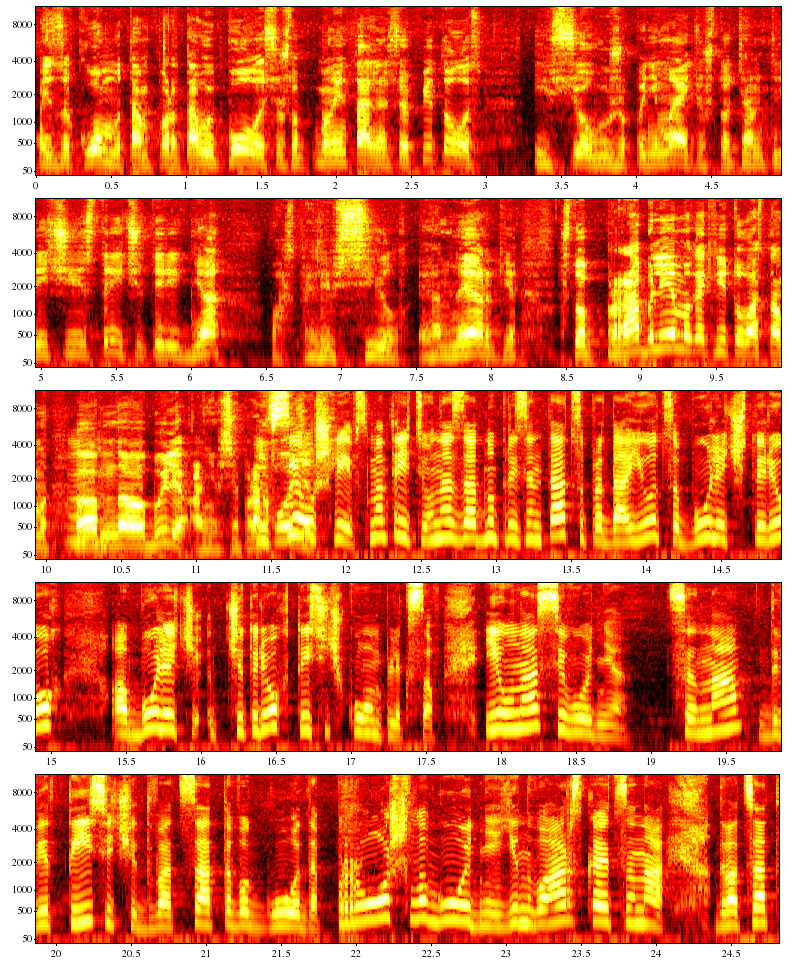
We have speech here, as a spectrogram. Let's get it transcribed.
языком, там, ротовой полостью, чтобы моментально все впитывалось, и все, вы уже понимаете, что там 3, через 3-4 дня у вас прилив сил, энергии, что проблемы какие-то у вас там угу. э, были, они все проходят. И все ушли. Смотрите, у нас за одну презентацию продается более 4, а, более 4 тысяч комплексов. И у нас сегодня цена 2020 года, прошлогодняя, январская цена 2020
